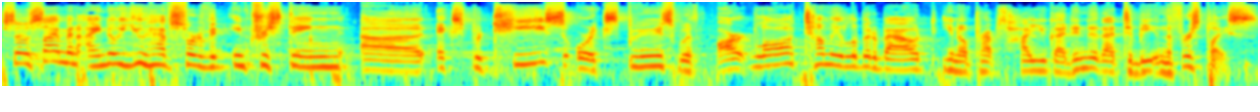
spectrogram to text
So, Simon, I know you have sort of an interesting uh, expertise or experience with art law. Tell me a little bit about, you know, perhaps how you got into that to be in the first place.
